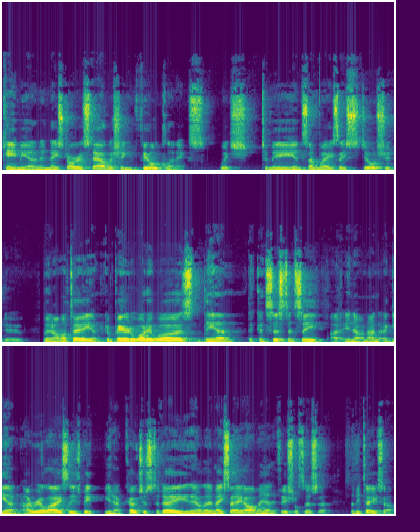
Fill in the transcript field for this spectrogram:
came in and they started establishing field clinics which to me, in some ways, they still should do. But I'm gonna tell you, compared to what it was then, the consistency, uh, you know, and I, again, I realize these people, you know, coaches today, you know, they may say, "Oh man, the officials this." Uh, let me tell you something.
